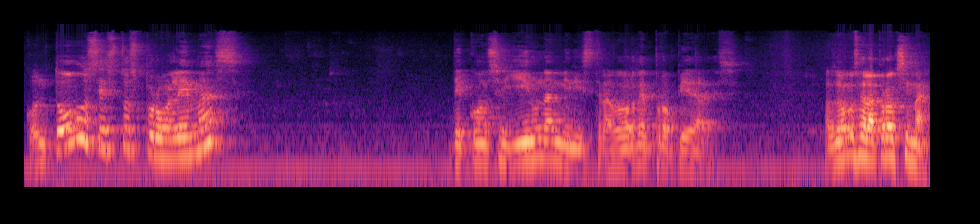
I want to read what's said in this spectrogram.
con todos estos problemas de conseguir un administrador de propiedades. Nos vemos a la próxima.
